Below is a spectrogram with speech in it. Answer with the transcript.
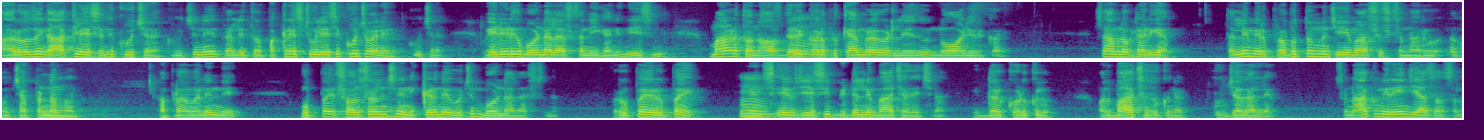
ఆ రోజు ఇంకా ఆకలి వేసింది కూర్చున్నా. కూర్చుని తల్లితో పక్కనే స్టూల్ వేసి కూర్చోనేది. కూర్చున్నా. వేడివేడిగా బోండాలు వేస్తాను నీకు అని వేసింది. మాడుతాను ఆఫ్ ద రికార్డ్ ఇప్పుడు కెమెరా కూడా లేదు నో ఆడియో రికార్డ్. సో ఆమెను ఒకటి అడిగా తల్లి మీరు ప్రభుత్వం నుంచి ఏం ఆశిస్తున్నారు? నాకు కొంచెం చెప్పండి అమ్మా. అప్పుడు ఆమె అనింది ముప్పై సంవత్సరాల నుంచి నేను ఇక్కడనే కూర్చొని బోండాలు వేస్తున్నా రూపాయి రూపాయి నేను సేవ్ చేసి బిడ్డల్ని బాగా చదివించిన ఇద్దరు కొడుకులు వాళ్ళు బాగా చదువుకున్నారు ఉద్యోగాలు లేవు. సో నాకు మీరు ఏం చేయాల్సిన అవసరం.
